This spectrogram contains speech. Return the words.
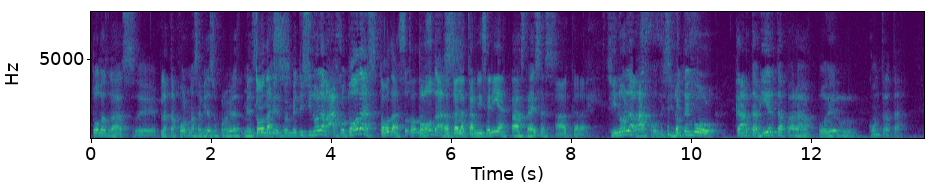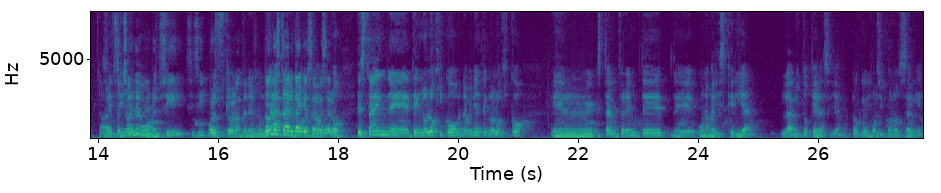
todas las eh, plataformas habidas o por haber. Me decía Todas. buen Beto, y si no la bajo, todas. Todas, To- todas. todas. Hasta la carnicería. Hasta esas. Ah, caray. Si no la bajo, si no tengo carta abierta para poder contratar. Sí, no en el ¿eh? momento, sí, sí, sí, por eso es que van a tener el mundial. ¿Dónde está el Gallo Cervecero? 1. Está en eh, Tecnológico, en Avenida Tecnológico. eh, está enfrente de una marisquería, la mitotera se llama. Ok. Por si conoces a alguien.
